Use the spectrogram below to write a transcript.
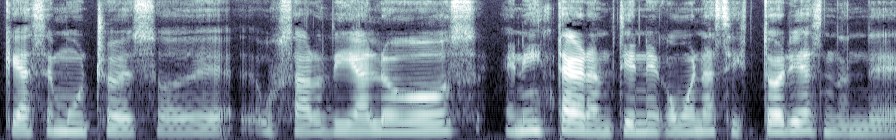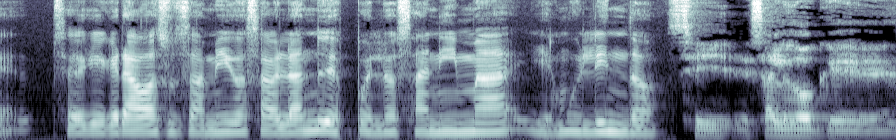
que hace mucho eso de usar diálogos. En Instagram tiene como unas historias en donde se ve que graba a sus amigos hablando y después los anima y es muy lindo. Sí, es algo que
